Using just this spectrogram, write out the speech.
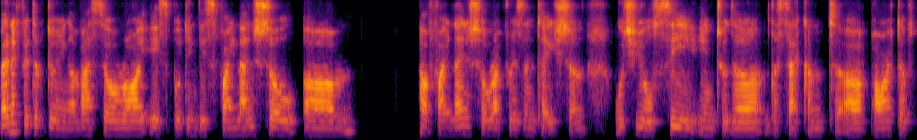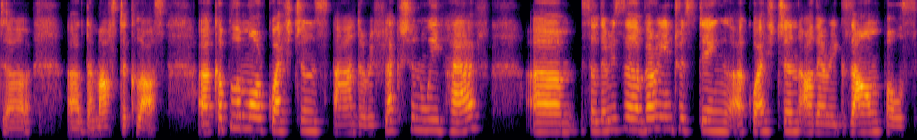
benefit of doing a SROI is putting this financial um, financial representation, which you'll see into the, the second uh, part of the, uh, the masterclass. A couple of more questions and a reflection we have. Um, so there is a very interesting uh, question. Are there examples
